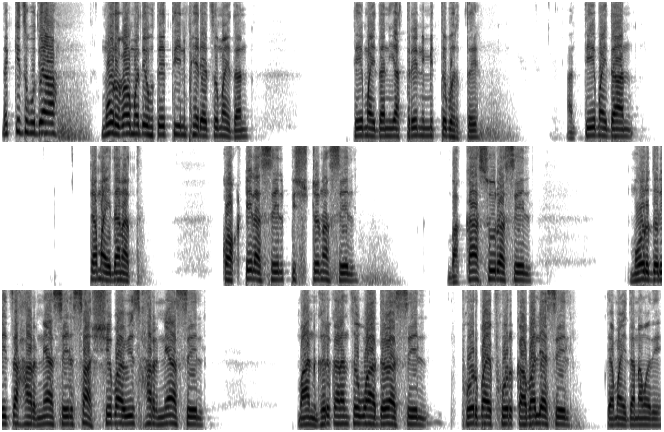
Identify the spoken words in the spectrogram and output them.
नक्कीच उद्या मोरगावमध्ये होते तीन फेऱ्याचं मैदान. ते मैदान यात्रेनिमित्त भरतंय. आणि ते मैदान त्या मैदानात कॉकटेल असेल पिस्टन असेल बकासूर असेल मोरदरीचा हारण्या असेल सातशे बावीस हारण्या असेल मानघरकरांचं वादळ असेल फोर बाय फोर काबाले असेल त्या मैदानामध्ये.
